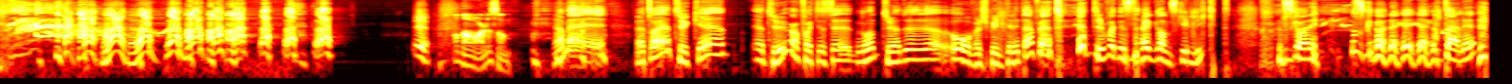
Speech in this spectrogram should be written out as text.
Og da var det sånn. Ja, men vet du hva, jeg tror ikke jeg tror faktisk, Nå tror jeg du overspilte litt der, for jeg, tror- jeg tror faktisk det er ganske likt. Skal være, skal være helt ærlig. Det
